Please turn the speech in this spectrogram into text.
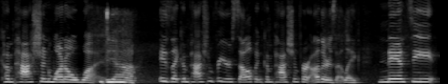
compassion 101. Yeah. Is like compassion for yourself and compassion for others that like Nancy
